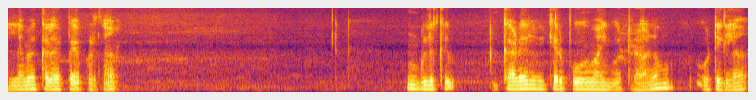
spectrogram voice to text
எல்லாமே கலர் பேப்பர் தான். உங்களுக்கு கடையில் விற்கிற பூ வாங்கி ஒட்டுறாலும் ஒட்டிக்கலாம்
